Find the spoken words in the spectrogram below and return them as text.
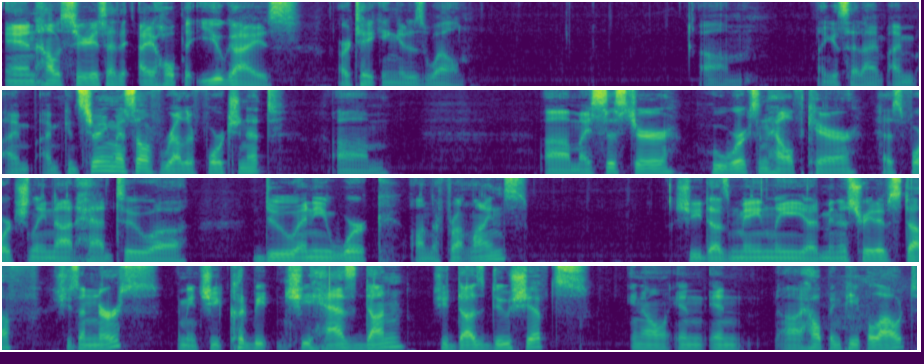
and how serious I, th- I hope that you guys are taking it as well. Um, like I said, I'm I'm I'm I'm considering myself rather fortunate. Um, uh, my sister, who works in healthcare, has fortunately not had to uh, do any work on the front lines. She does mainly administrative stuff. She's a nurse. I mean, she could be. She has done. She does do shifts. You know, in in uh, helping people out,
